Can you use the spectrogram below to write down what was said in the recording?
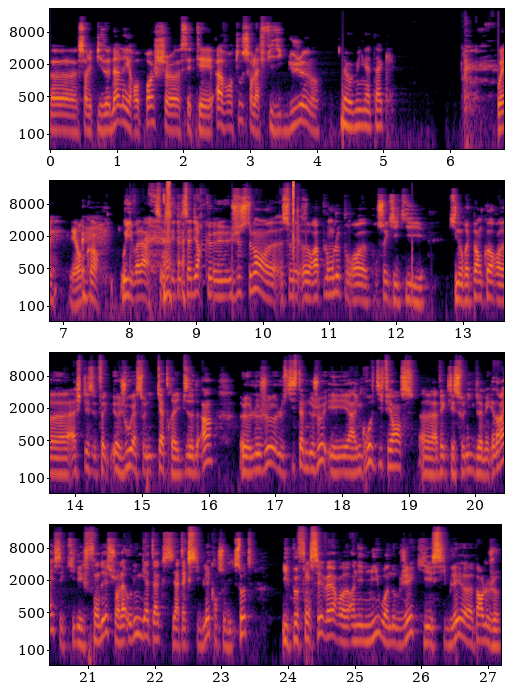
Euh, sur l'épisode 1, les reproches euh, c'était avant tout sur la physique du jeu. hein. La homing attack. Ouais, et encore. Oui, voilà. C'est, à dire que justement, euh, euh, rappelons-le pour, euh, pour ceux qui, qui, n'auraient pas encore euh, acheté, joué à Sonic 4 épisode 1, euh, le jeu, le système de jeu est, a une grosse différence avec les Sonic de la Mega Drive, c'est qu'il est fondé sur la homing attack. C'est l'attaque ciblée quand Sonic saute, il peut foncer vers un ennemi ou un objet qui est ciblé par le jeu.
